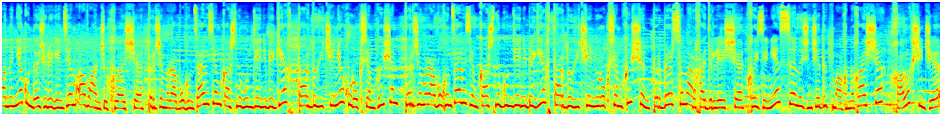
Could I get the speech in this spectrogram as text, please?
Булманыне кунда жүрегенсем аван чухлашы. Піржіміра бұғынса візем кашны гундені бегех тарду хичене хуроксем хышын. Піржіміра бұғынса візем кашны гундені бегех тарду хичен уроксем хышын. Пірбір сынар хайдерлеші. Хайзене сцены жінче дытмағыны хашы, халық жінче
